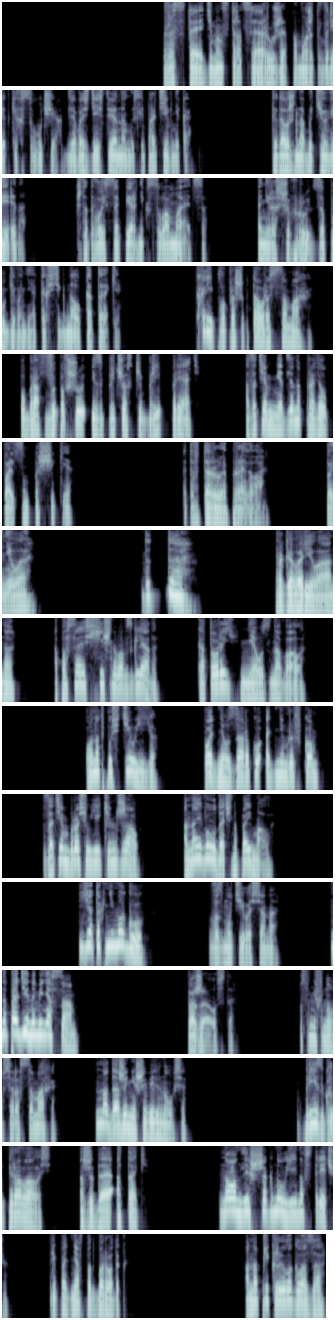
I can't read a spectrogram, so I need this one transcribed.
Простая демонстрация оружия поможет в редких случаях для воздействия на мысли противника. Ты должна быть уверена, что твой соперник сломается, а не расшифрует запугивание как сигнал к атаке. Хрипло прошептал Росомаха, убрав выпавшую из прически Бри прядь, а затем медленно провел пальцем по щеке. Это второе правило. Поняла? «Да-да», — проговорила она, опасаясь хищного взгляда, который не узнавала. Он отпустил ее, поднял за руку одним рывком, затем бросил ей кинжал. Она его удачно поймала. «Я так не могу!» — возмутилась она. «Напади на меня сам!» «Пожалуйста!» — усмехнулся Росомаха, но даже не шевельнулся. Бриз группировалась, ожидая атаки. Но он лишь шагнул ей навстречу, приподняв подбородок. Она прикрыла глаза,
